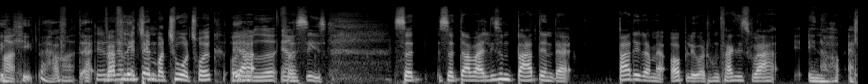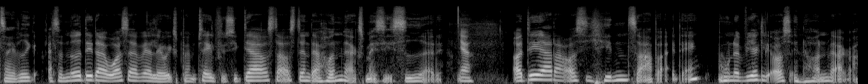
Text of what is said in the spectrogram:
ja. ikke helt haft. Nej, det er i hvert fald ikke temperatur og tryk og ja, så videre. Ja, præcis. Så, så der var ligesom bare den der bare det der med at opleve, at hun faktisk var en, altså jeg ved ikke, altså noget af det, der jo også er ved at lave eksperimental fysik, det er også, der er også den der håndværksmæssige side af det. Ja. Og det er der også i hendes arbejde. Ikke? Hun er virkelig også en håndværker,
